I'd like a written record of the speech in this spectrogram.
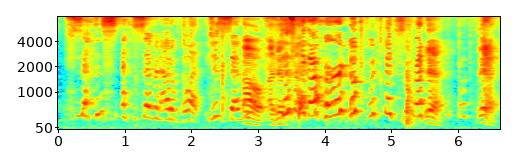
seven out of what? Just seven? Oh, I just- just like a herd of women running. Yeah, yeah.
